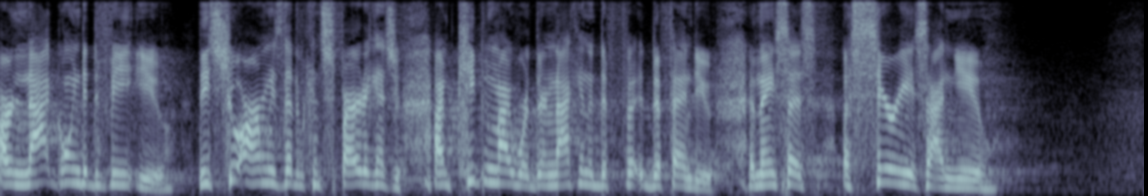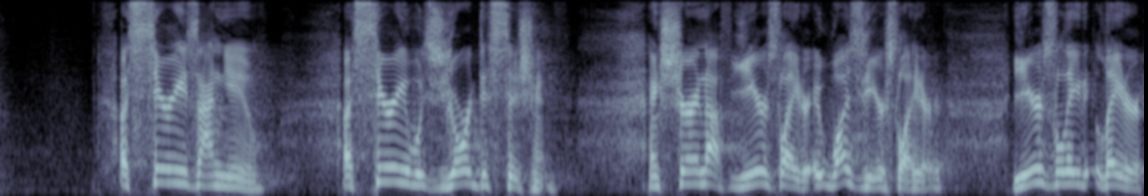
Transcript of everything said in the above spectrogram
are not going to defeat you. These two armies that have conspired against you, I'm keeping my word. They're not going to def- defend you. And then he says, Assyria is on you. Assyria is on you. Assyria was your decision. And sure enough, years later, it was years later, years later,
